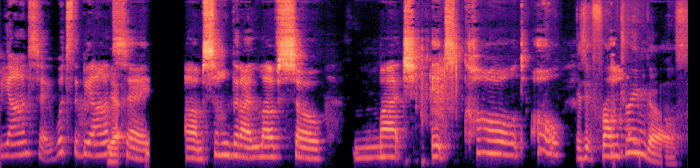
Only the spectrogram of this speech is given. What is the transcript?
Beyonce. What's the Beyonce yeah. um, song that I love so much? It's called Oh. Is it from oh, Dreamgirls?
